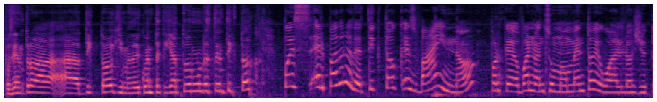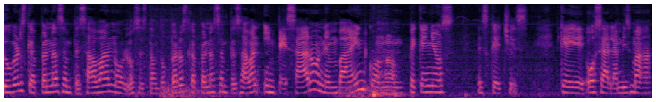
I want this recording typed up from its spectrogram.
pues entro a, a TikTok y me doy cuenta que ya todo el mundo está en TikTok. Pues el padre de TikTok es Vine, ¿no? Porque, bueno, en su momento igual los youtubers que apenas empezaban o los estandoperos que apenas empezaban, empezaron en Vine con Ajá. pequeños sketches que, o sea, la misma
